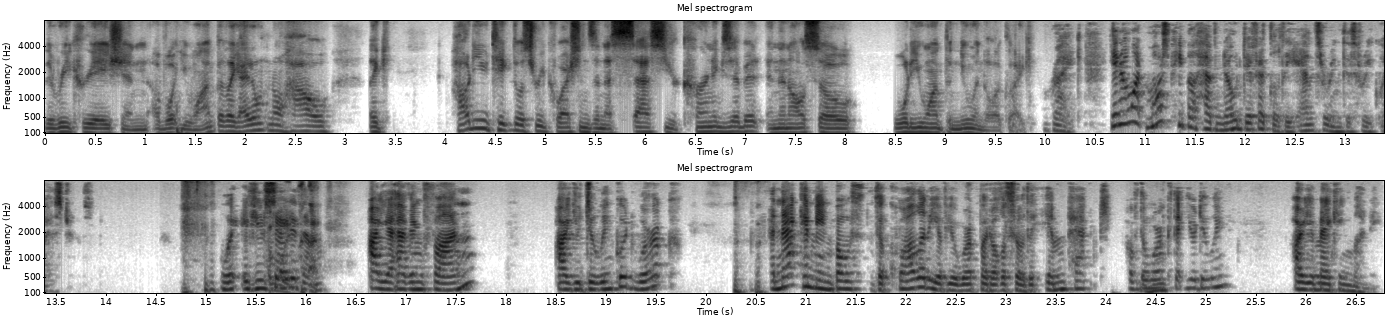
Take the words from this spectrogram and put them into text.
the recreation of what you want. But like I don't know how like how do you take those three questions and assess your current exhibit, and then also what do you want the new one to look like? Right. You know what? Most people have no difficulty answering the three questions. If you say to them, Are you having fun? Are you doing good work? and that can mean both the quality of your work, but also the impact of the Mhm. work that you're doing. Are you making money?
